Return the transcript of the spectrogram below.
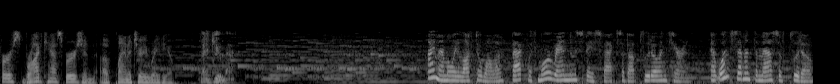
first broadcast version of Planetary Radio. Thank you, Matt. I'm Emily Lakdawalla, back with more random space facts about Pluto and Charon. At one seventh the mass of Pluto,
